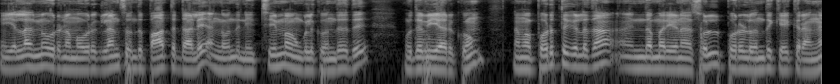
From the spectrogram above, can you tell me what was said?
எல்லாருமே ஒரு நம்ம ஒரு கிளான்ஸ் வந்து பார்த்துட்டாலே அங்கே வந்து நிச்சயமாக உங்களுக்கு வந்து அது உதவியாக இருக்கும். நம்ம பொறுத்துக்களில் தான் இந்த மாதிரியான சொல் பொருள் வந்து கேட்குறாங்க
